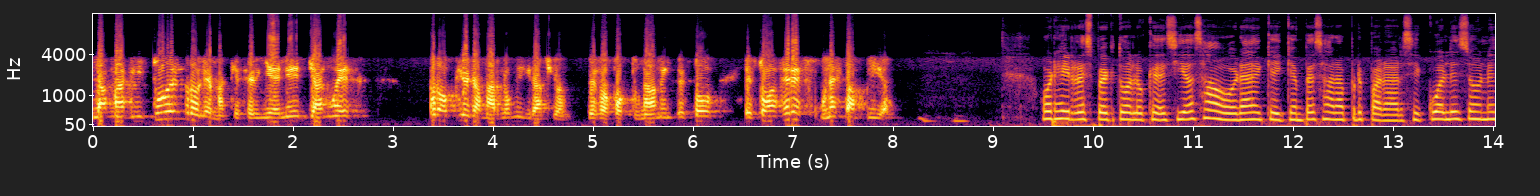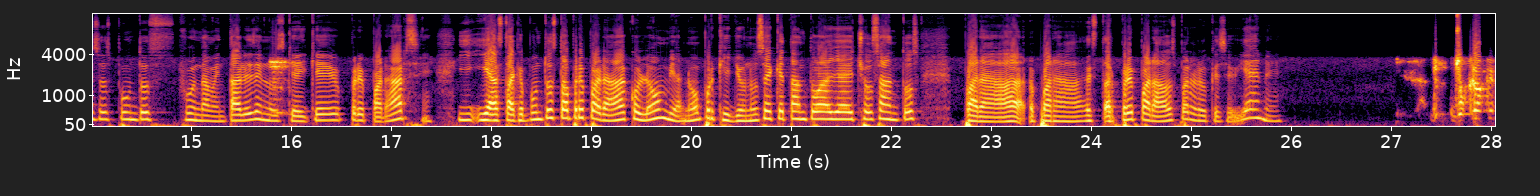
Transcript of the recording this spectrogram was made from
la magnitud del problema que se viene ya no es propio llamarlo migración. Desafortunadamente esto, esto va a ser eso, una estampida. Jorge, y respecto a lo que decías ahora de que hay que empezar a prepararse, ¿cuáles son esos puntos fundamentales en los que hay que prepararse? Y, y hasta qué punto está preparada Colombia, ¿no? Porque yo no sé qué tanto haya hecho Santos para, para estar preparados para lo que se viene. Yo creo que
